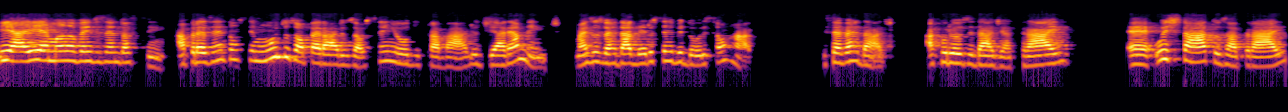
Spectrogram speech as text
E aí Emmanuel vem dizendo assim: apresentam-se muitos operários ao Senhor do trabalho diariamente, mas os verdadeiros servidores são raros. Isso é verdade. A curiosidade atrai, é, o status atrai,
